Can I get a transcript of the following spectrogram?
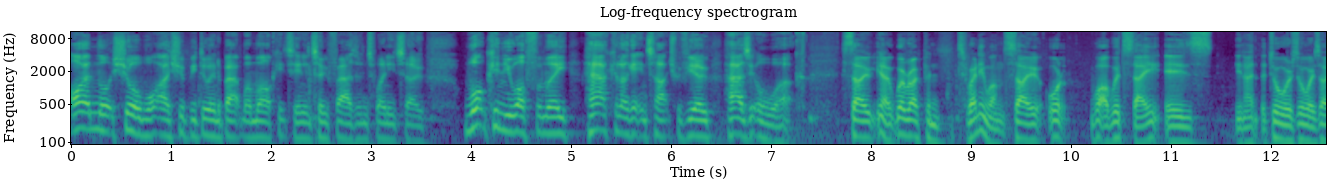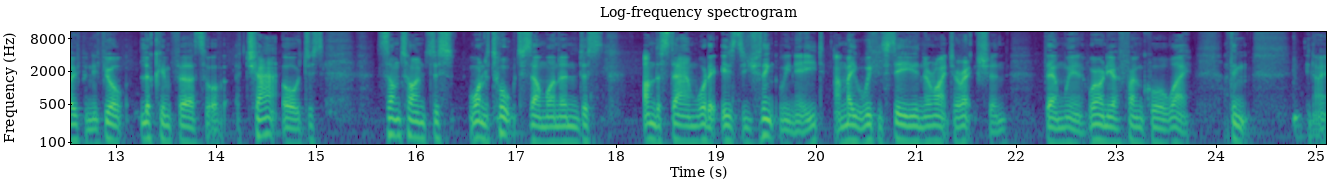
I'm not sure what I should be doing about my marketing in 2022. What can you offer me? How can I get in touch with you? How does it all work? So, you know, we're open to anyone. So, all, what I would say is, you know, the door is always open. If you're looking for sort of a chat or just sometimes just want to talk to someone and just understand what it is that you think we need, and maybe we can steer you in the right direction, then we're, we're only a phone call away. I think, you know,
